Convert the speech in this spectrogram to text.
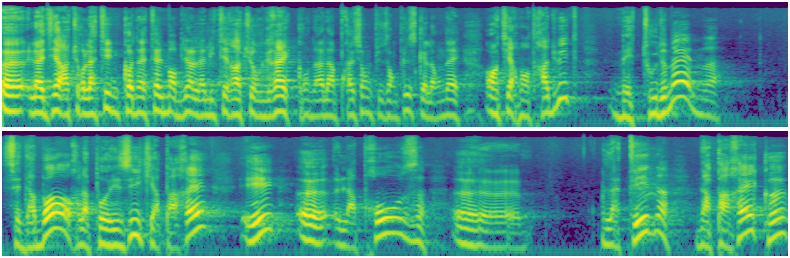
euh, la littérature latine connaît tellement bien la littérature grecque qu'on a l'impression de plus en plus qu'elle en est entièrement traduite, mais tout de même, c'est d'abord la poésie qui apparaît et euh, la prose euh, latine n'apparaît que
